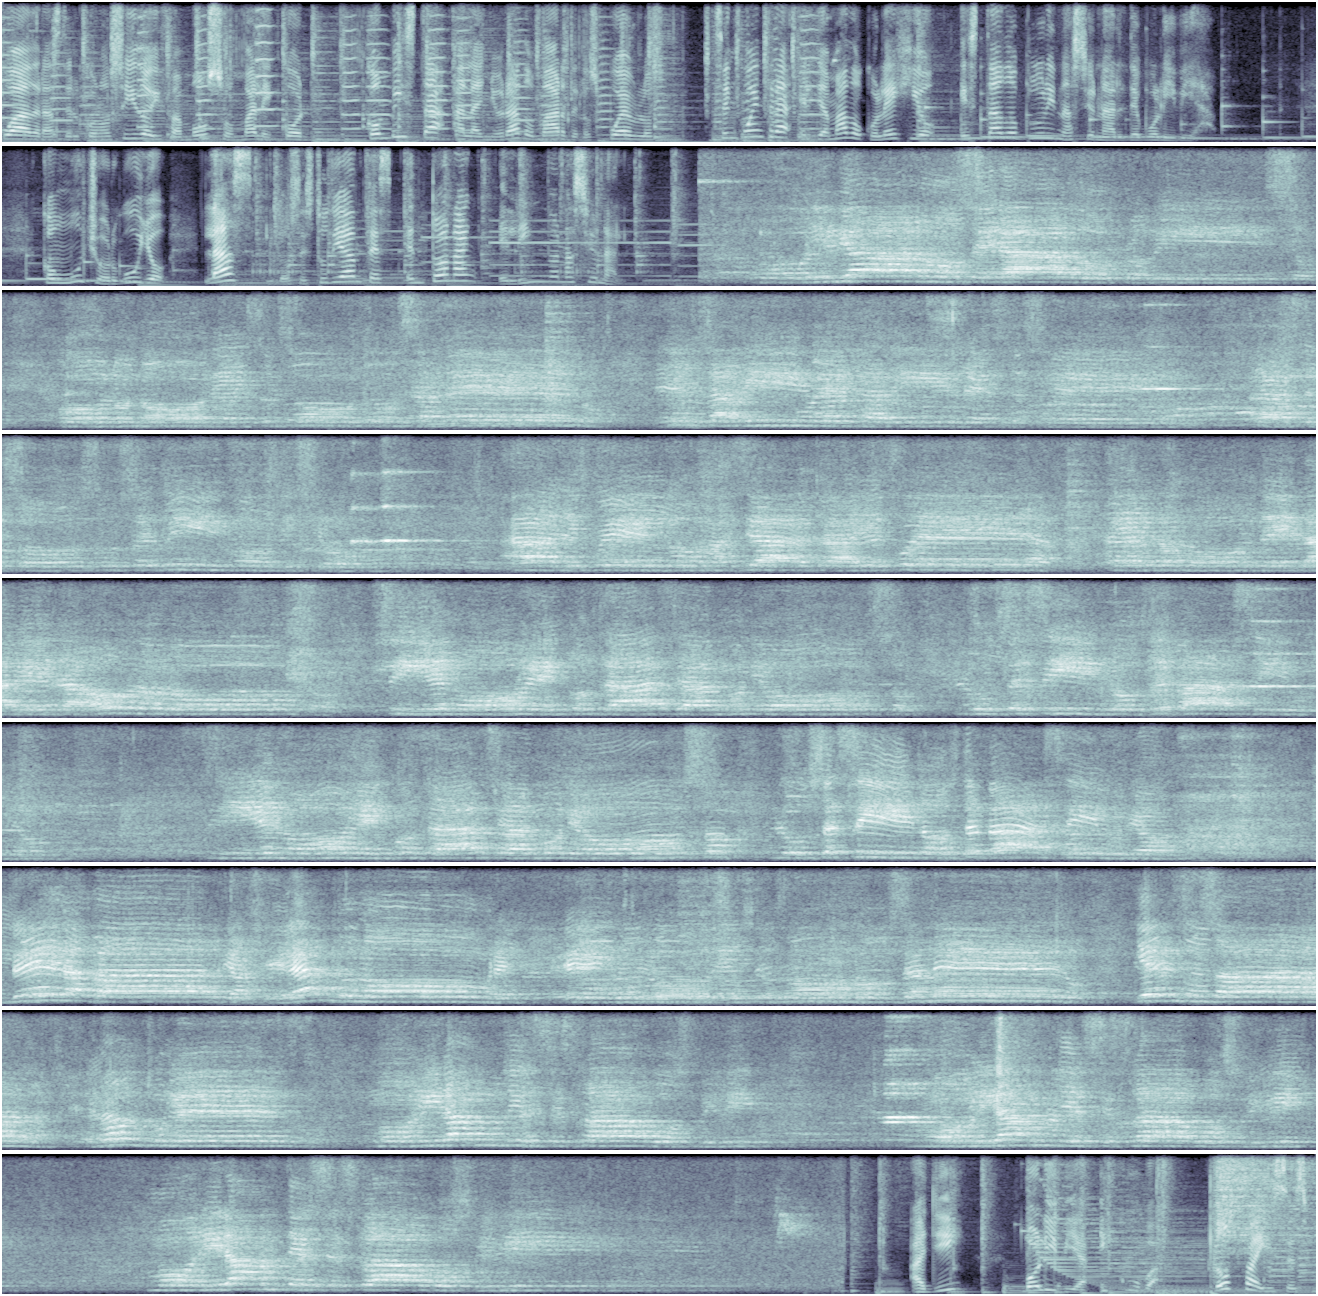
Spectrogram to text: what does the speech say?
cuadras del conocido y famoso malecón, con vista al añorado mar de los pueblos, se encuentra el llamado Colegio Estado Plurinacional de Bolivia. Con mucho orgullo, las y los estudiantes entonan el himno nacional. Con honores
